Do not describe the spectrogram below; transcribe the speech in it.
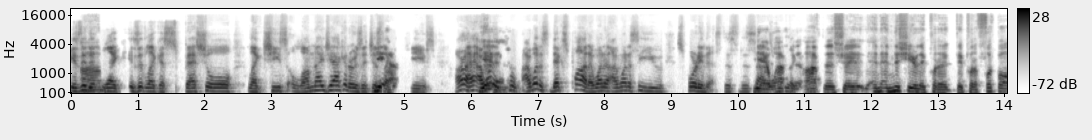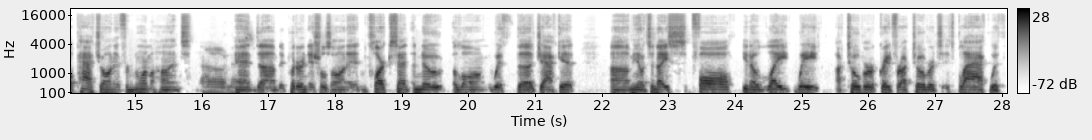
Is it Um, like is it like a special like Chiefs alumni jacket or is it just Yeah. like Chiefs? All right, I Yeah. want to. I want to next pod. I want to. I want to see you sporting this. This. This. Yeah, we'll have really to. cool. I'll have to show you. And and this year they put a they put a football patch on it for Norma Hunt, Oh, nice. and um, they put her initials on it. And Clark sent a note along with the jacket. Um, you know, it's a nice fall. You know, lightweight October, great for October. It's it's black with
